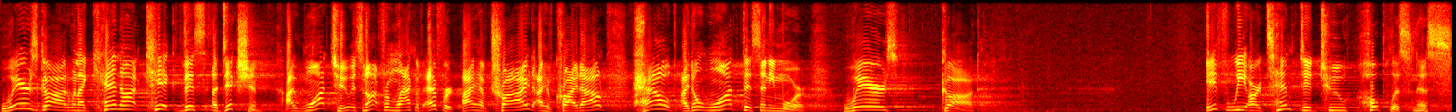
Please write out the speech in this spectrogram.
Where's God when I cannot kick this addiction? I want to. It's not from lack of effort. I have tried. I have cried out, Help! I don't want this anymore. Where's God? If we are tempted to hopelessness,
